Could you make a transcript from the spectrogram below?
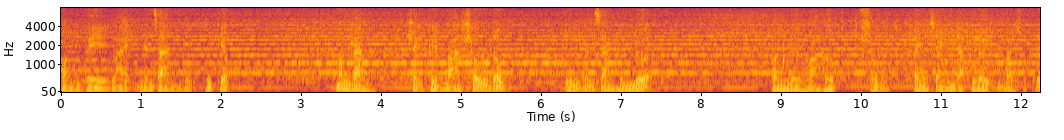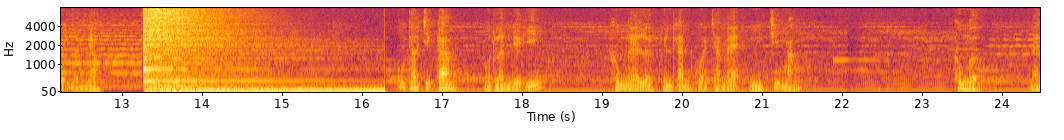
con về lại nhân gian để tu tiếp Mong rằng sẽ truyền bá sâu rộng chốn nhân gian hơn nữa Con người hòa hợp sống tranh giành đặc lợi mà giúp đỡ lẫn nhau. Cũng theo chị Cam, một lần như ý, không nghe lời khuyên răn của cha mẹ nhưng chị mắng. Không ngờ, bé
